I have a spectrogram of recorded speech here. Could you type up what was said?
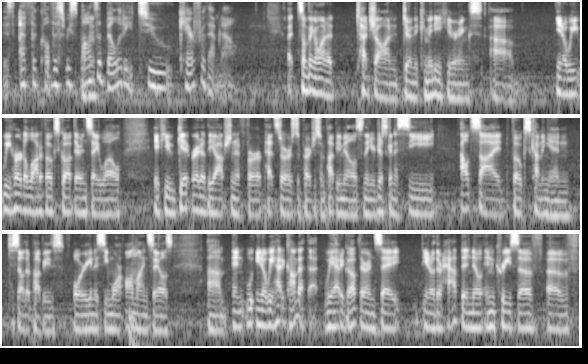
this ethical, this responsibility to care for them now. Uh, something I want to touch on during the committee hearings. Uh, you know, we, we heard a lot of folks go up there and say, well, if you get rid of the option for pet stores to purchase from puppy mills, then you're just going to see outside folks coming in to sell their puppies, or you're going to see more online sales. Um, and w- you know, we had to combat that. We had to go up there and say, you know, there have been no increase of of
